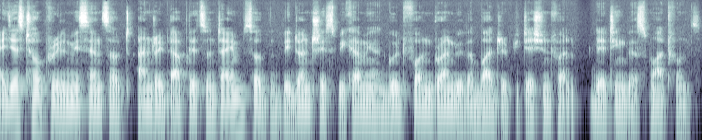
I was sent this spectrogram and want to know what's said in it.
I just hope Realme sends out Android updates on time so that they don't risk becoming a good phone brand with a bad reputation for updating their smartphones.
